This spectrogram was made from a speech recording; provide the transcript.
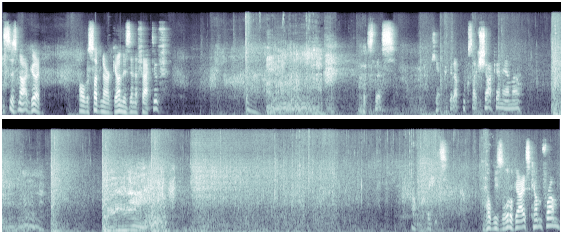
This is not good. All of a sudden our gun is ineffective. What's this? Can't pick it up. Looks like shotgun ammo. Oh, great. The hell these little guys come from?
